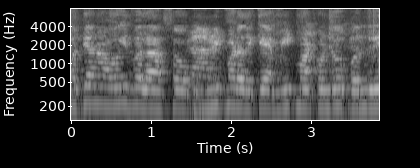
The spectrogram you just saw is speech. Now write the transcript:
ಮಧ್ಯಾಹ್ನ ಹೋಗಿದ್ವಲ್ಲ ಸೊ ಮೀಟ್ ಮಾಡೋದಕ್ಕೆ ಮೀಟ್ ಮಾಡ್ಕೊಂಡು ಬಂದ್ವಿ.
